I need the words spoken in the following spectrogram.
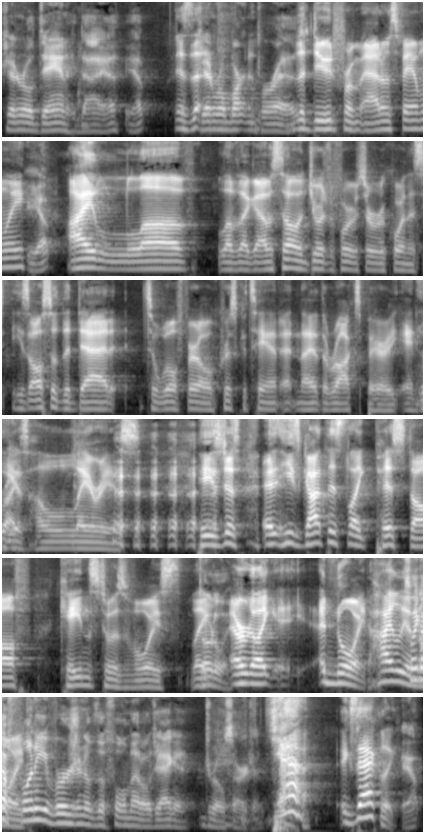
General Dan Hedaya. Yep. is that General Martin Perez. the dude from Addams Family. Yep. I love love that guy. I was telling George before we started recording this. He's also the dad to Will Ferrell and Chris Kattan at Night at the Roxbury, and he Right. is hilarious. he's just he's got this like pissed off cadence to his voice, like Totally. or like annoyed, highly annoyed. it's like a funny version of the Full Metal Jacket drill sergeant. yeah, exactly, Yep.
